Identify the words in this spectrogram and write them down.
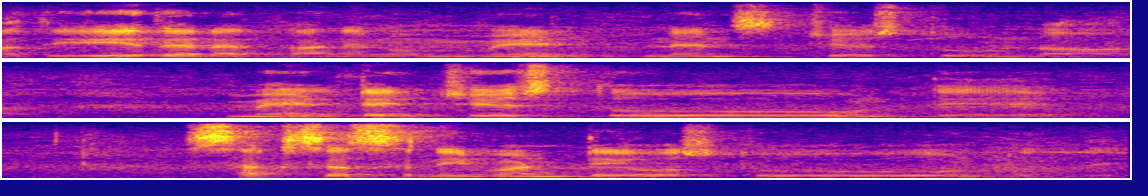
అది ఏదైనా కానీ నువ్వు మెయింటెనెన్స్ చేస్తూ ఉండాలి. మెయింటైన్ చేస్తూ ఉంటే సక్సెస్ నీ వంటే వస్తూ ఉంటుంది.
